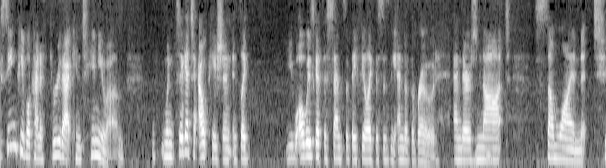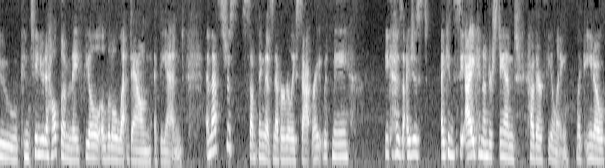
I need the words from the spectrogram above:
seeing people kind of through that continuum, when they get to outpatient, it's like you always get the sense that they feel like this is the end of the road and there's not someone to continue to help them and they feel a little let down at the end. And that's just something that's never really sat right with me because I just I can see I can understand how they're feeling. Like, you know,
